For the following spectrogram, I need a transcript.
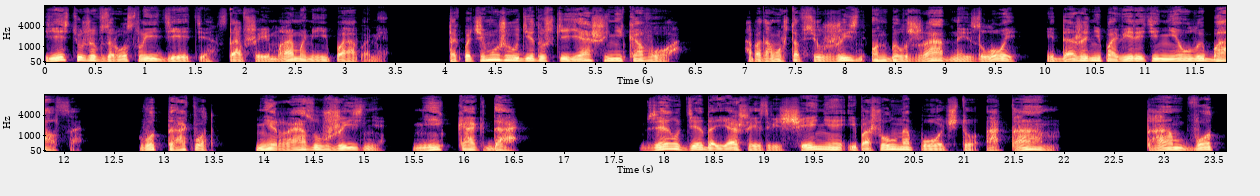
Есть уже взрослые дети, ставшие мамами и папами. Так почему же у дедушки Яши никого? А потому что всю жизнь он был жадный, злой и даже, не поверите, не улыбался. Вот так вот. Ни разу в жизни. Никогда. Взял деда Яша извещение и пошел на почту, а там... Там вот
